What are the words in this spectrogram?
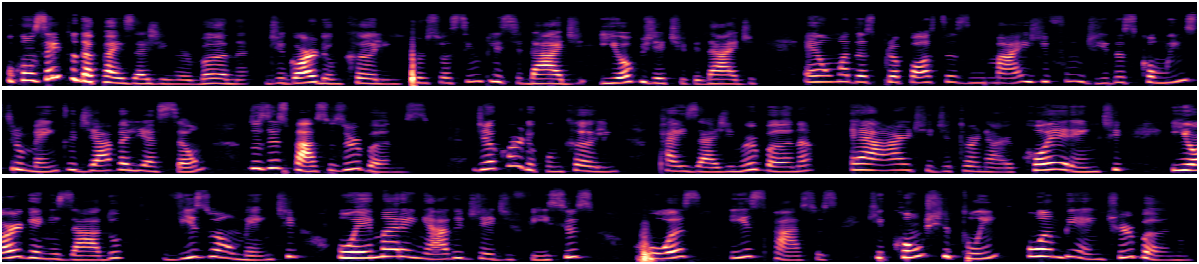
O conceito da paisagem urbana, de Gordon Cullen, por sua simplicidade e objetividade, é uma das propostas mais difundidas como instrumento de avaliação dos espaços urbanos. De acordo com Cullen, paisagem urbana é a arte de tornar coerente e organizado visualmente o emaranhado de edifícios, ruas e espaços que constituem o ambiente urbano.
